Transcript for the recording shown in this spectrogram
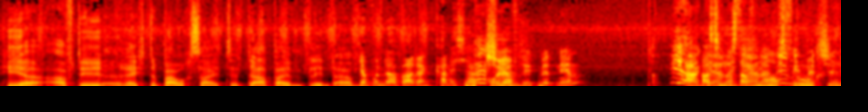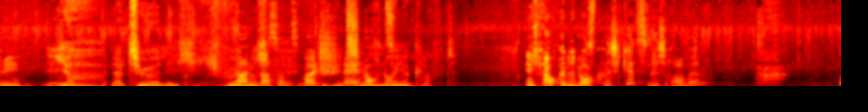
hier, auf die rechte Bauchseite, da beim Blindarm. Ja, wunderbar. Dann kann ich ja. Kojafried mitnehmen. Ja, Hast du gerne, Lust auf einen gerne. Nimm ihn Ausflug? mit. Ja, natürlich. Dann mich lass uns mal schnell noch neuer zum Kraft. Ich hoffe, du Trockendock. bist nicht kitzlig, Robin.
